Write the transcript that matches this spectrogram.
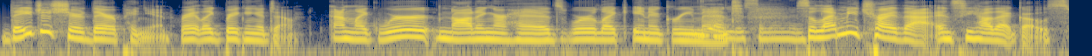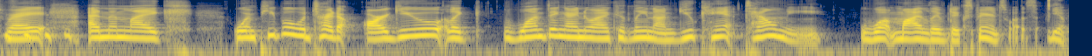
they just shared their opinion, right? Like breaking it down. And like we're nodding our heads, we're like in agreement. and- so let me try that and see how that goes, right? and then like when people would try to argue, like one thing I knew I could lean on, you can't tell me what my lived experience was. Yep.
